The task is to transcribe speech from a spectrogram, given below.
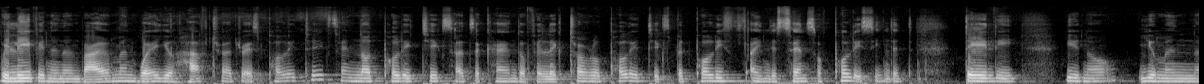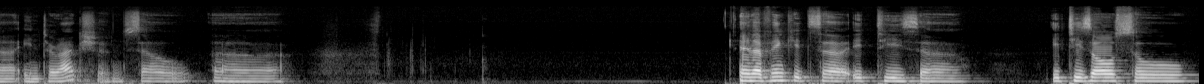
we live in an environment where you have to address politics, and not politics as a kind of electoral politics, but politics in the sense of policy, in the daily, you know, human uh, interaction. So. And I think it's uh, it is uh, it is also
